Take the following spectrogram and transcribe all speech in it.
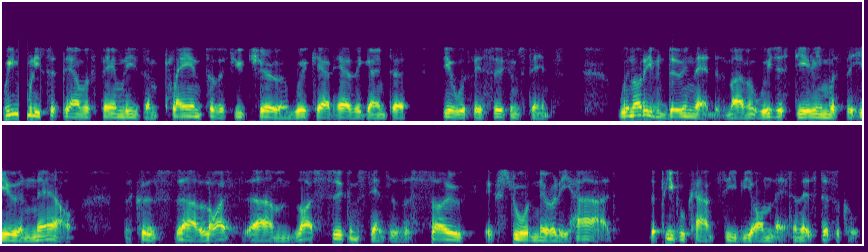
We normally sit down with families and plan for the future and work out how they're going to deal with their circumstance. We're not even doing that at the moment. We're just dealing with the here and now because uh, life um, life circumstances are so extraordinarily hard that people can't see beyond that, and that's difficult.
